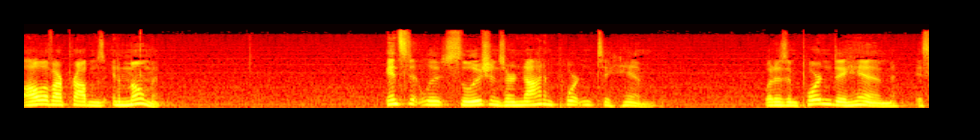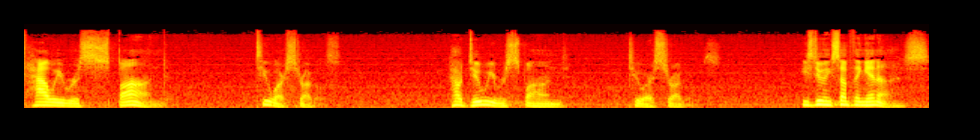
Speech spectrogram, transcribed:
all of our problems in a moment, instant solutions are not important to Him. What is important to Him is how we respond to our struggles. How do we respond to our struggles? He's doing something in us.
